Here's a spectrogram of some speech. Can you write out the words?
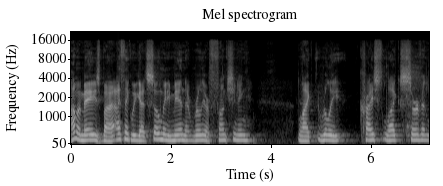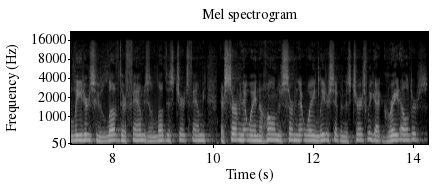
I'm amazed by, I think we got so many men that really are functioning like really Christ like servant leaders who love their families and love this church family. They're serving that way in the home, they're serving that way in leadership in this church. We got great elders,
